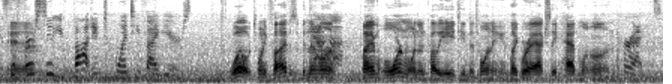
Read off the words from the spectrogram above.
It's the And- first suit you've bought in 25 years. Whoa, 25? Has it been that Yeah. long? I haven't worn one in probably 18 to 20, like where I actually had one on. Correct.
